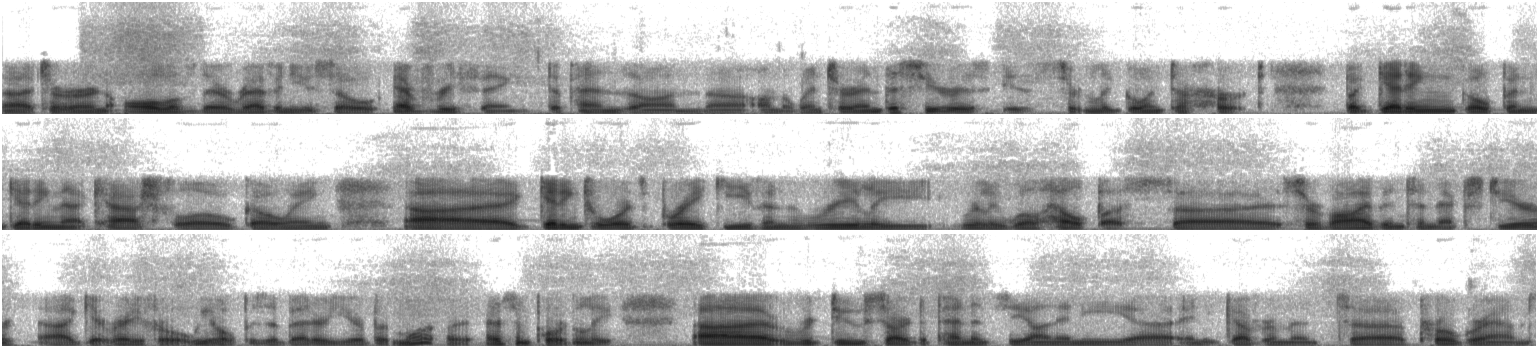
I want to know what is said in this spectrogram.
uh, to earn all of their revenue. So everything depends on uh, on the winter, and this year is is certainly going to hurt but getting open, getting that cash flow going, uh, getting towards break even really, really will help us uh, survive into next year, uh, get ready for what we hope is a better year, but more, as importantly, uh, reduce our dependency on any uh, any government uh, programs.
